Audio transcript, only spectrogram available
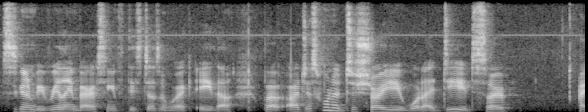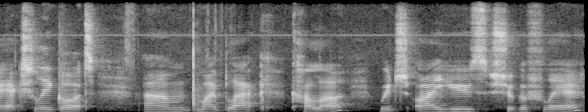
This is going to be really embarrassing if this doesn't work either but I just wanted to show you what I did. So I actually got um, my black color, which I use Sugarflair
